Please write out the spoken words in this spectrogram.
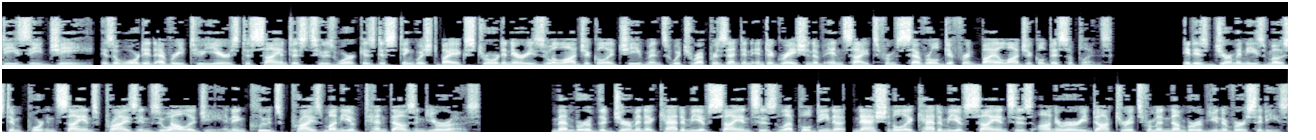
DZG, is awarded every two years to scientists whose work is distinguished by extraordinary zoological achievements which represent an integration of insights from several different different biological disciplines. It is Germany's most important science prize in zoology and includes prize money of €10,000. Member of the German Academy of Sciences Leopoldina, National Academy of Sciences honorary doctorates from a number of universities,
